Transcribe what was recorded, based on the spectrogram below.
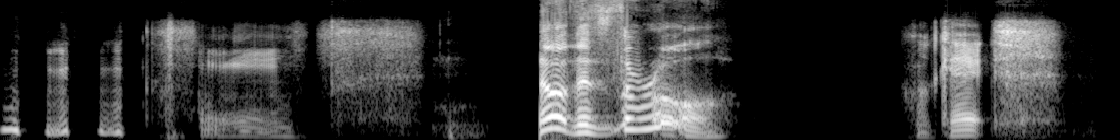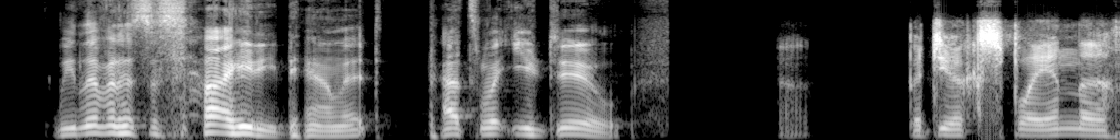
No, that's the rule. okay. We live in a society, damn it. That's what you do. But do you explain the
